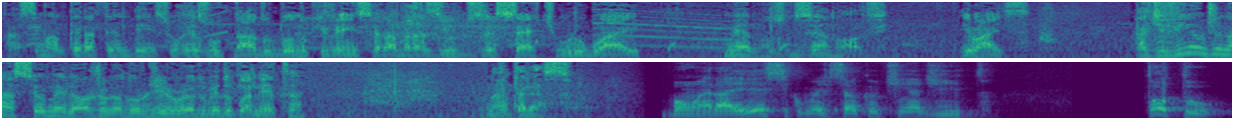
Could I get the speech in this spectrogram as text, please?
a se manter a tendência. O resultado do ano que vem será Brasil 17, Uruguai menos 19. E mais, adivinha onde nasceu o melhor jogador de rugby do planeta? Não interessa. Bom, era esse comercial que eu tinha dito. Toto,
